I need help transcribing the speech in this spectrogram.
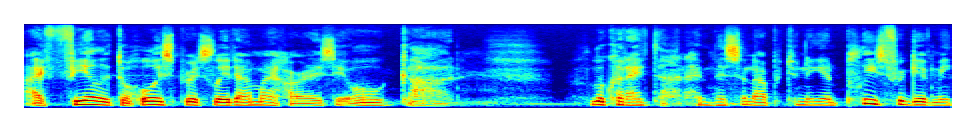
I feel that the Holy Spirit's laid on my heart, I say, Oh God, look what I've done. I missed an opportunity, and please forgive me.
